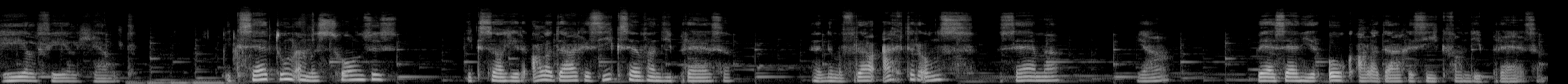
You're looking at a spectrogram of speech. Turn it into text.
heel veel geld. Ik zei toen aan mijn schoonzus: Ik zou hier alle dagen ziek zijn van die prijzen. En de mevrouw achter ons zei me: Ja, wij zijn hier ook alle dagen ziek van die prijzen.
